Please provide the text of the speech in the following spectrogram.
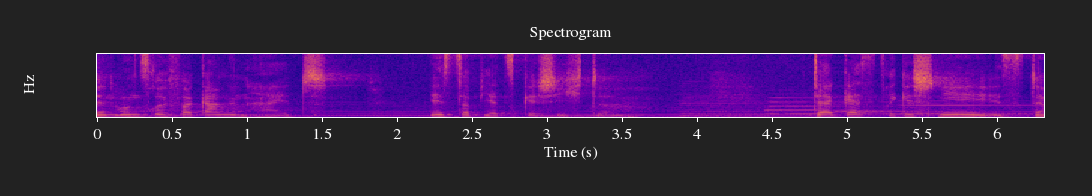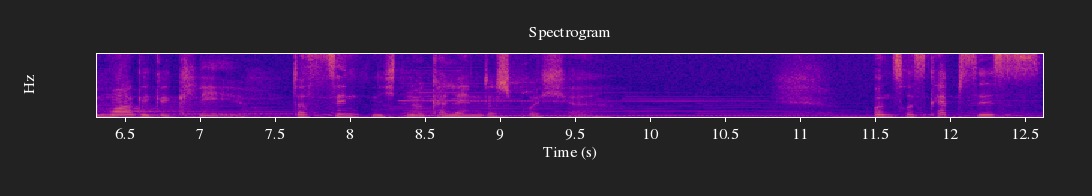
Denn unsere Vergangenheit ist ab jetzt Geschichte. Der gestrige Schnee ist der morgige Klee. Das sind nicht nur Kalendersprüche. Unsere Skepsis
